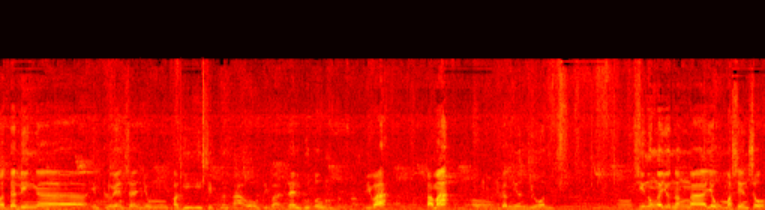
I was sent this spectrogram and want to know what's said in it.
madaling uh, impluwensyahan yung pag-iisip ng tao, di ba? Dahil gutom, di ba? Tama? Oh, ganyan yun. Oh, sino ngayon ang uh, yung umasenso?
